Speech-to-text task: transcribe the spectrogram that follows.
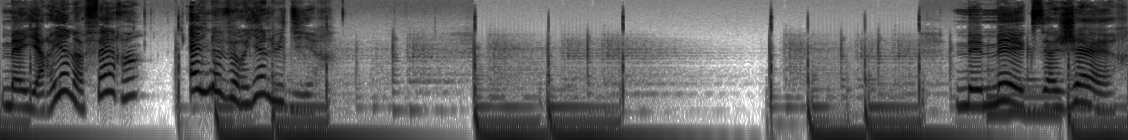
Mais il n'y a rien à faire, hein. Elle ne veut rien lui dire. Mémé exagère,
